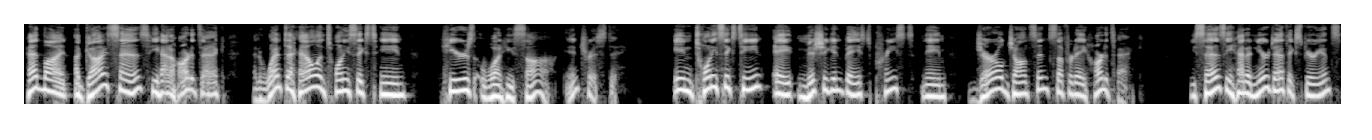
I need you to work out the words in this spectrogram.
Headline A guy says he had a heart attack and went to hell in 2016. Here's what he saw. Interesting. In 2016, a Michigan based priest named Gerald Johnson suffered a heart attack. He says he had a near death experience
